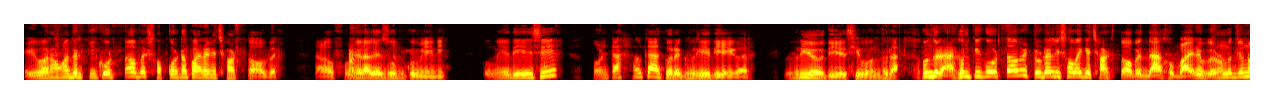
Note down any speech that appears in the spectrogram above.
এইবার আমাদের কি করতে হবে? সবকটা পায়রাকে ছাড়তে হবে। দাঁড়াও, ফোনের আগে জুম কমিয়ে নি। কমিয়ে দিয়েছি, ফোনটা হালকা করে ঘুরিয়ে দিই এবার ঘুরিয়েও দিয়েছি বন্ধুরা। বন্ধুরা, এখন কি করতে হবে? টোটালি সবাইকে ছাড়তে হবে। দেখো, বাইরে বেরোনোর জন্য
